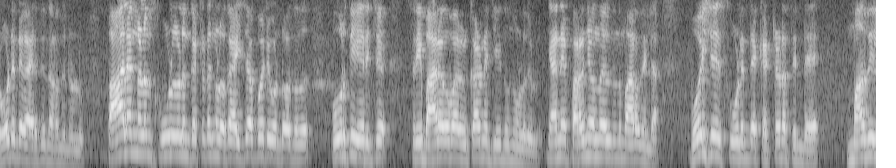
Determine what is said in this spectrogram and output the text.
റോഡിന്റെ കാര്യത്തിൽ നടന്നിട്ടുള്ളൂ. പാലങ്ങളും സ്കൂളുകളും കെട്ടിടങ്ങളും ഒക്കെ അയച്ചാപ്പോറ്റി കൊണ്ടുവന്നത് പൂർത്തീകരിച്ച് ശ്രീ ബാലഗോപാൽ ഉദ്ഘാടനം ചെയ്യുന്നു എന്നുള്ളതേ ഉള്ളൂ. ഞാൻ പറഞ്ഞു വന്നതിൽ നിന്ന് മാറുന്നില്ല. ബോയ്സ് ഹൈ സ്കൂളിന്റെ കെട്ടിടത്തിന്റെ മതിൽ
